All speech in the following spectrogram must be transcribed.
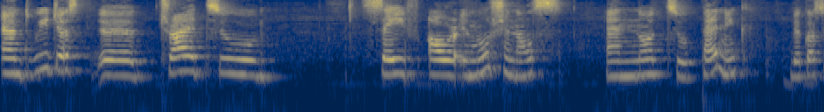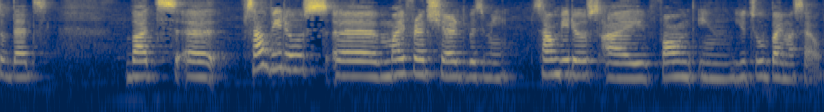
And we just uh, try to save our emotionals and not to panic because of that. But uh, some videos uh, my friend shared with me. Some videos i found in youtube by myself.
